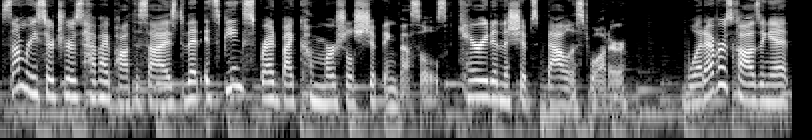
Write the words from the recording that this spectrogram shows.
Some researchers have hypothesized that it's being spread by commercial shipping vessels carried in the ship's ballast water. Whatever's causing it,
